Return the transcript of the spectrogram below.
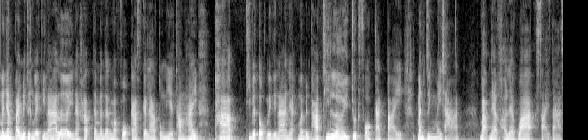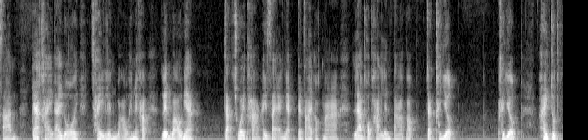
มันยังไปไม่ถึงเรติน่าเลยนะครับ แต่มันดันมาโฟกัสกันแล้วตรงนี้ทำให้ภาพที่ไปตกเรติน่าเนี่ยมันเป็นภาพที่เลยจุดโฟกัสไป มันจึงไม่ชัดแบบเนี้ยเขาเรียกว่าสายตาสั้น แก้ไขได้โดยใช้เลนส์เว้าเห็นไหมครับเลนส์เว้าเนี่ยจะช่วยถ่างให้แสงเนี่ยกระจายออกมา และพอผ่านเลนตาปั๊บจะขยบขยบ ให้จุดโฟ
